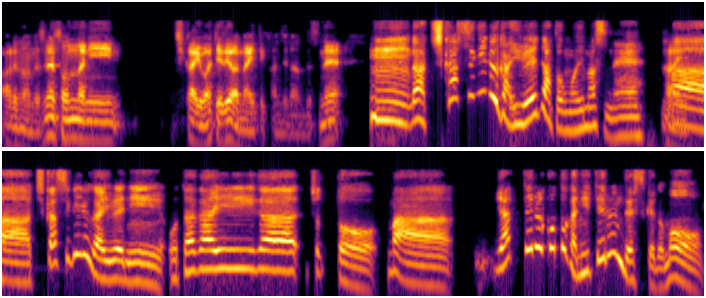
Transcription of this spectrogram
あれなんですね。そんなに近いわけではないって感じなんですね。うん、だから近すぎるがゆえだと思いますね。はいまあ、近すぎるがゆえに、お互いがちょっと、まあ、やってることが似てるんですけども、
